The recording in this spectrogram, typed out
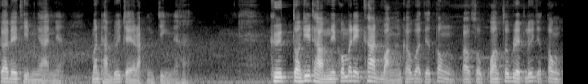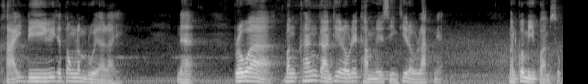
ก็ได้ทีมงานเนี่ยมันทำด้วยใจรักจริงๆนะฮะ คือตอนที่ทำเนี่ยก็ไม่ได้คาดหวังนะครับว่าจะต้องประสบความสำเร็จหรือจะต้องขายดีหรือจะต้องร่ำรวยอะไรนะฮะเพราะว่าบางครั้งการที่เราได้ทำในสิ่งที่เรารักเนี่ยมันก็มีความสุข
